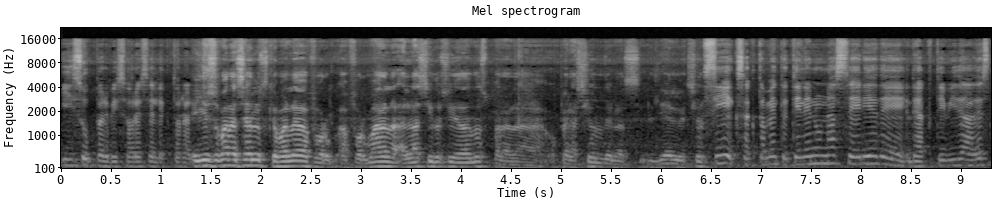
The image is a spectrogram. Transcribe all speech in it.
y supervisores electorales. Ellos van a ser los que van a, for- a formar a, la- a las y los ciudadanos para la operación de del día de elección. Sí, exactamente. Tienen una serie de, de actividades,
